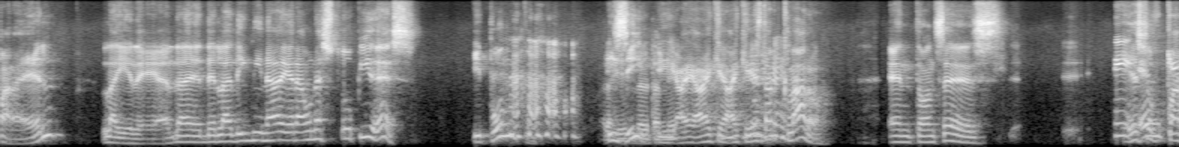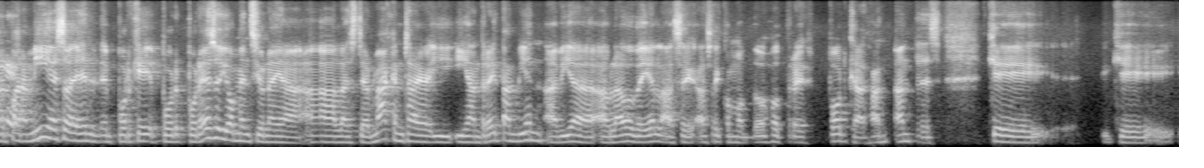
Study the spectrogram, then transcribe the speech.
Para él, la idea de, de, la dignidad era una estupidez. Y punto. y sí, y hay, hay, que, hay que estar claro. Entonces, eso para, para, mí eso es porque por, por eso yo mencioné a, a Lester McIntyre y, y, André también había hablado de él hace, hace como dos o tres podcasts antes que, que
